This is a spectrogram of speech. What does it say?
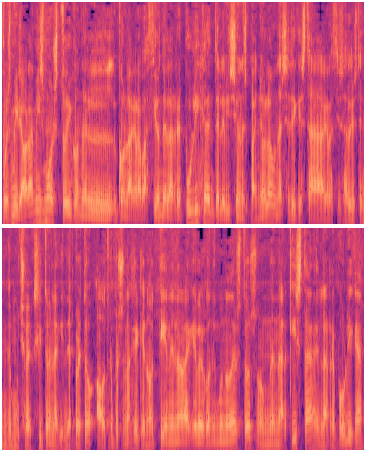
Pues mira, ahora mismo estoy con, el, con la grabación de la República en televisión española, una serie que está, gracias a Dios, teniendo mucho éxito, en la que interpreto a otro personaje que no tiene nada que ver con ninguno de estos, un anarquista en la República,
